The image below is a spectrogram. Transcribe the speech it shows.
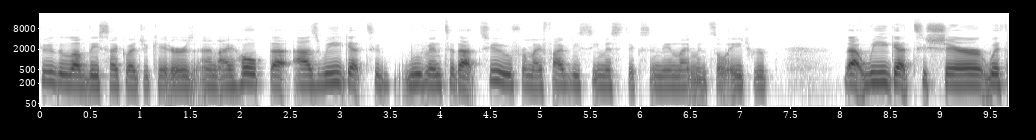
to the lovely psychoeducators. And I hope that as we get to move into that too, for my 5D SEE mystics in the Enlightenment Soul Age group, that we get to share with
